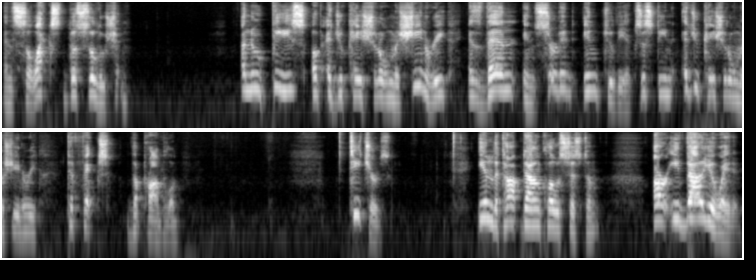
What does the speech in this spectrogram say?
and selects the solution. A new piece of educational machinery is then inserted into the existing educational machinery to fix the problem. Teachers in the top down closed system are evaluated,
